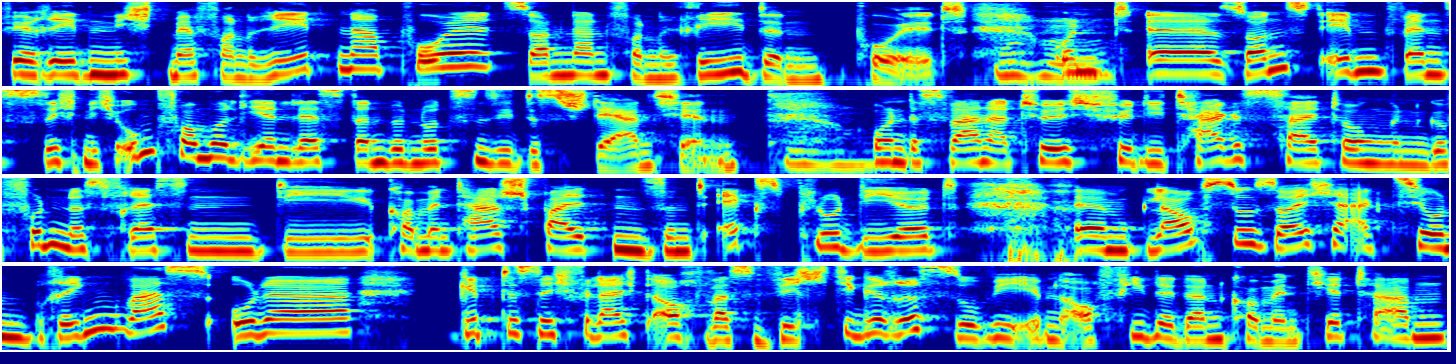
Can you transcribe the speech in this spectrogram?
wir reden nicht mehr von Rednerpult, sondern von Redenpult. Mhm. Und äh, sonst eben, wenn es sich nicht umformulieren lässt, dann benutzen sie das Sternchen. Mhm. Und es war natürlich für die Tageszeitungen ein gefundenes Fressen. Die Kommentarspalten sind explodiert. Ähm, glaubst du, solche Aktionen bringen was oder Gibt es nicht vielleicht auch was Wichtigeres, so wie eben auch viele dann kommentiert haben,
